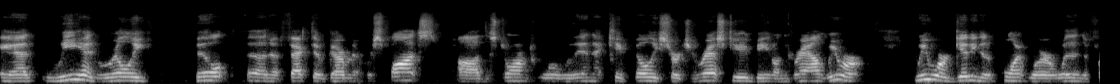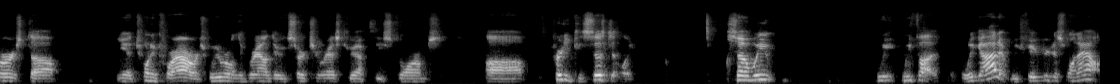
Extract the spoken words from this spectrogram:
and we had really built an effective government response. Uh, the storms were within that capability, search and rescue, being on the ground. We were we were getting to the point where within the first uh, you know 24 hours, we were on the ground doing search and rescue after these storms uh, pretty consistently. So we we we thought we got it. We figured this one out.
